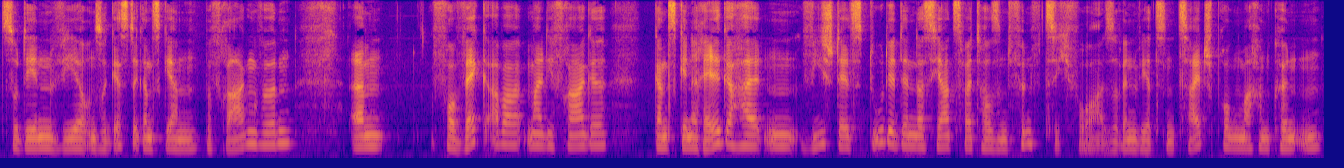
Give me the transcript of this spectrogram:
zu denen wir unsere Gäste ganz gern befragen würden. Ähm, vorweg aber mal die Frage, ganz generell gehalten, wie stellst du dir denn das Jahr 2050 vor? Also wenn wir jetzt einen Zeitsprung machen könnten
